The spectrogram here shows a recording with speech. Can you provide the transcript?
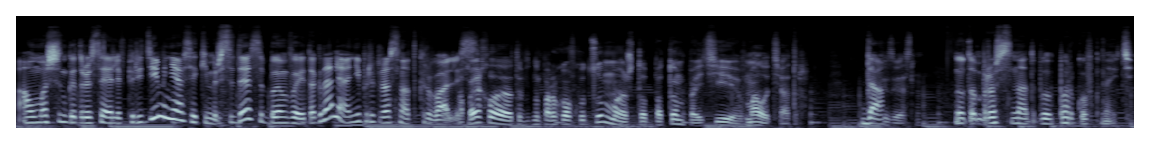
а у машин, которые стояли впереди меня, всякие Мерседесы, BMW и так далее, они прекрасно А открывались. поехала ты на парковку ЦУМа, чтобы потом пойти в Малый театр, Да. как известно. Ну, там просто надо было парковку найти.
